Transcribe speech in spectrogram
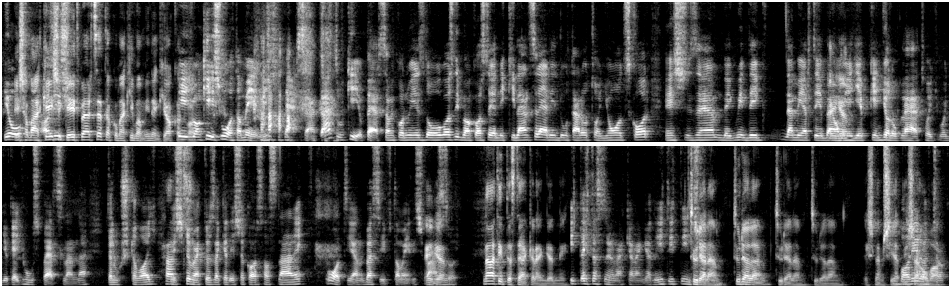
Jó, és ha már kési is... két percet, akkor már ki van mindenki akadva. Így van, ki is voltam én is. Persze, tehát ki, persze, amikor mész dolgozni, be akarsz érni 9-re, elindultál otthon 8-kor, és ez még mindig nem értél be, ami egyébként gyalog lehet, hogy mondjuk egy 20 perc lenne. Te lusta vagy, hát... és tömegközlekedést akarsz használni. Volt ilyen, beszívtam én is párszor. Igen. Na hát itt ezt el kell engedni. Itt, itt ezt nagyon el kell engedni. Itt, itt nincs türelem, türelem, türelem, türelem és nem sietni sehova. csak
